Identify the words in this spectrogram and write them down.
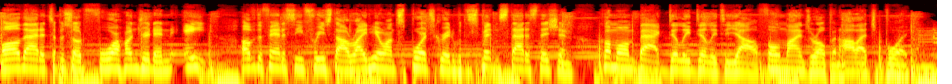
All that. It's episode 408 of the Fantasy Freestyle right here on Sports Grid with the spitting statistician. Come on back, dilly dilly to y'all. Phone lines are open. Holla at your boy.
